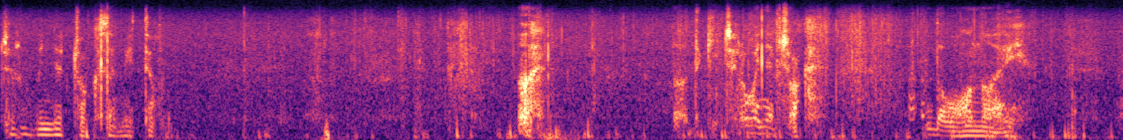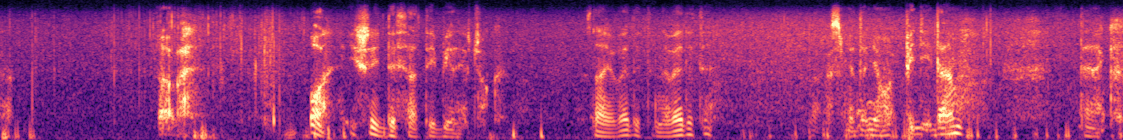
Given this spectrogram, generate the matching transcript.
Червонячок замітив. О, о такий червонячок. Довгоногий. О, і ще й десятий білячок. Знаю, видите, не видите. Зараз ми до нього підійдемо. Так,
